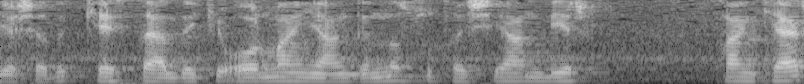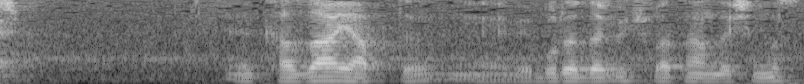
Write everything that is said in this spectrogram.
yaşadık. Kestel'deki orman yangınına su taşıyan bir tanker e, kaza yaptı e, ve burada üç vatandaşımız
